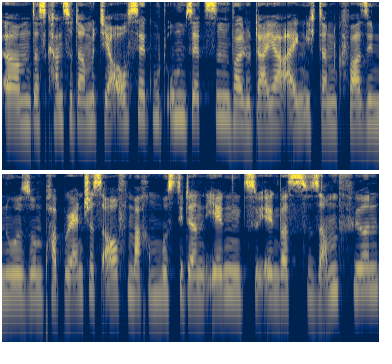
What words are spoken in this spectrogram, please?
ähm, das kannst du damit ja auch sehr gut umsetzen, weil du da ja eigentlich dann quasi nur so ein paar Branches aufmachen musst, die dann irgend zu irgendwas zusammenführen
